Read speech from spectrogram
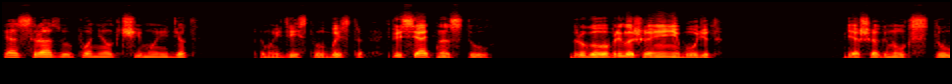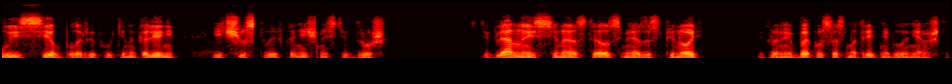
я сразу понял, к чему идет, потому и действовал быстро. Теперь сядь на стул. Другого приглашения не будет. Я шагнул к стулу и сел, положив руки на колени и чувствуя в конечностях дрожь. Стеклянная стена осталась у меня за спиной, и кроме Бекуса смотреть мне было не на что.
